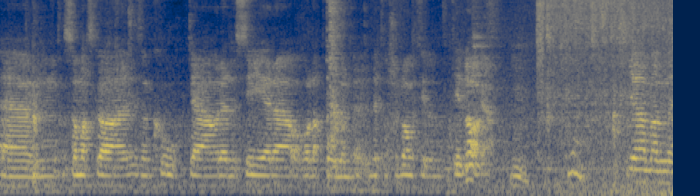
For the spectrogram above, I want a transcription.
Ehm, som man ska liksom koka och reducera och hålla på med. Det tar så lång tid att tillaga. Mm. Gör man eh,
